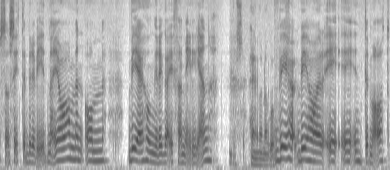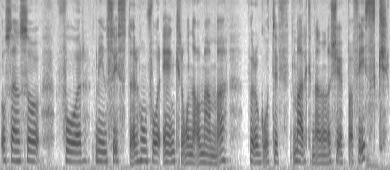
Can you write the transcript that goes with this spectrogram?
som sitter bredvid mig, ja men om vi är hungriga i familjen Just pengarna går vi, har- först. vi har i, i, inte mat och sen så får min syster, hon får en krona av mamma för att gå till marknaden och köpa fisk.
